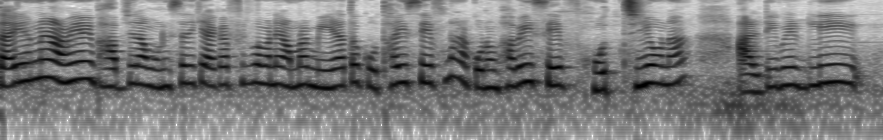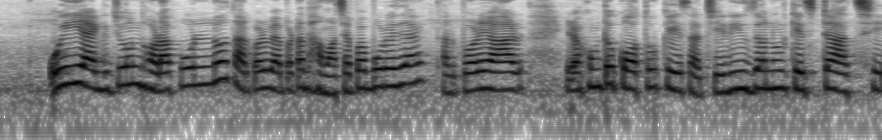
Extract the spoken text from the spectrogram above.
তাই জন্য আমি ওই ভাবছিলাম উনিশ তারিখে একা ফিরবো। মানে আমরা মেয়েরা তো কোথায় সেফ না, কোনোভাবেই সেফ হচ্ছিও না। আলটিমেটলি ওই একজন ধরা পড়ল, তারপরে ব্যাপারটা ধামাচাপা পড়ে যায়। তারপরে আর এরকম তো কত কেস আছে রিউজানুর কেসটা আছে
